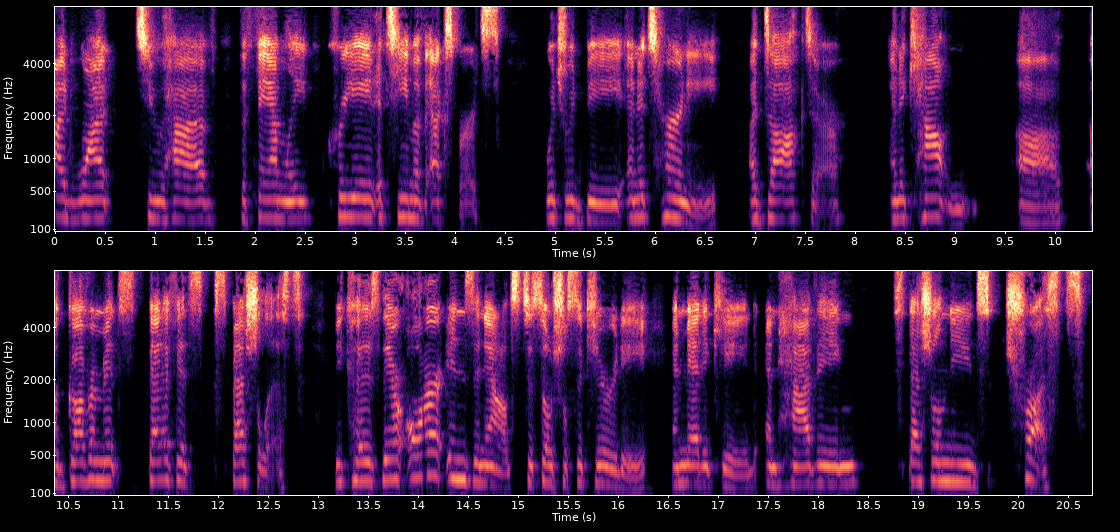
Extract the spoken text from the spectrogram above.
I'd want to have the family create a team of experts, which would be an attorney, a doctor, an accountant, uh, a government benefits specialist, because there are ins and outs to Social Security and Medicaid and having special needs trusts.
